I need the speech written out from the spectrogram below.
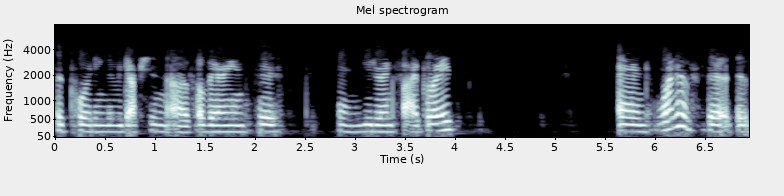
supporting the reduction of ovarian cysts and uterine fibroids. And one of the, the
